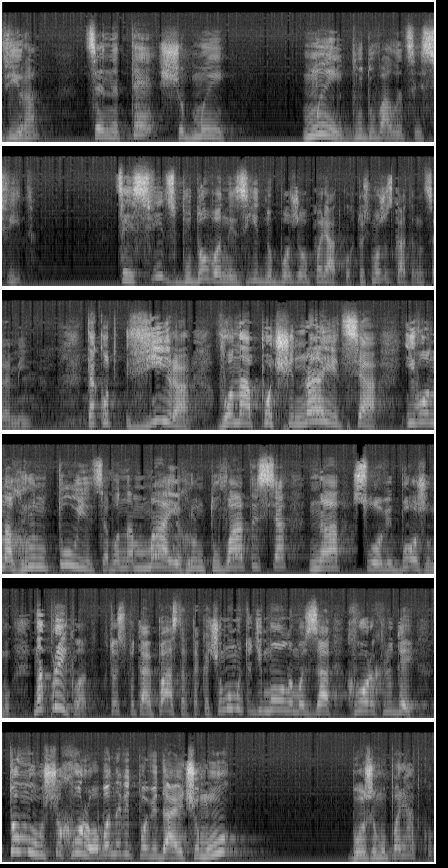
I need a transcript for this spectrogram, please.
віра це не те, щоб ми, ми будували цей світ. Цей світ збудований згідно Божого порядку. Хтось може сказати на це амінь? Так от віра, вона починається і вона ґрунтується, вона має ґрунтуватися на Слові Божому. Наприклад, хтось питає, пастор, так а чому ми тоді молимось за хворих людей? Тому що хвороба не відповідає чому? Божому порядку.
